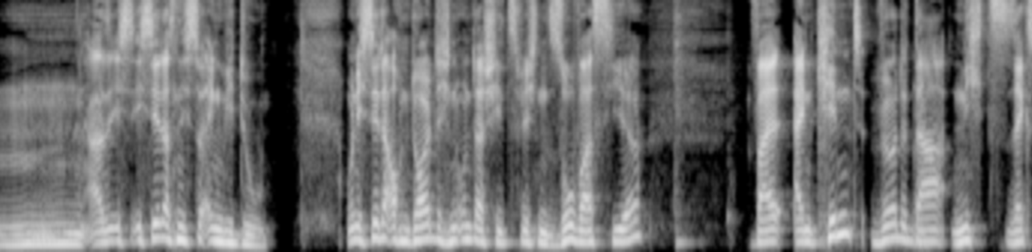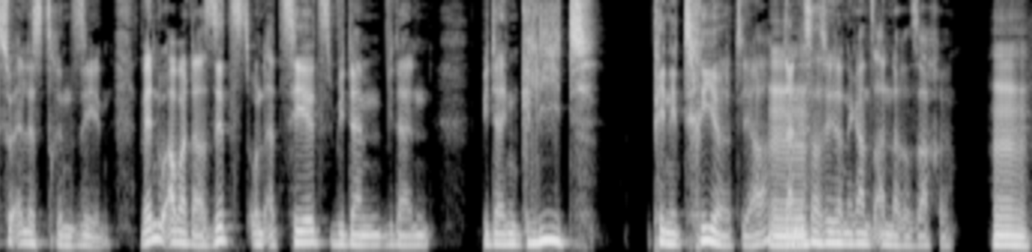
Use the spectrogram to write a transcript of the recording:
Hm, Also ich, ich sehe das nicht so eng wie du. Und ich sehe da auch einen deutlichen Unterschied zwischen sowas hier, weil ein Kind würde da nichts Sexuelles drin sehen. Wenn du aber da sitzt und erzählst, wie dein, wie dein, wie dein Glied penetriert, ja, dann Mhm. ist das wieder eine ganz andere Sache. Hm.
